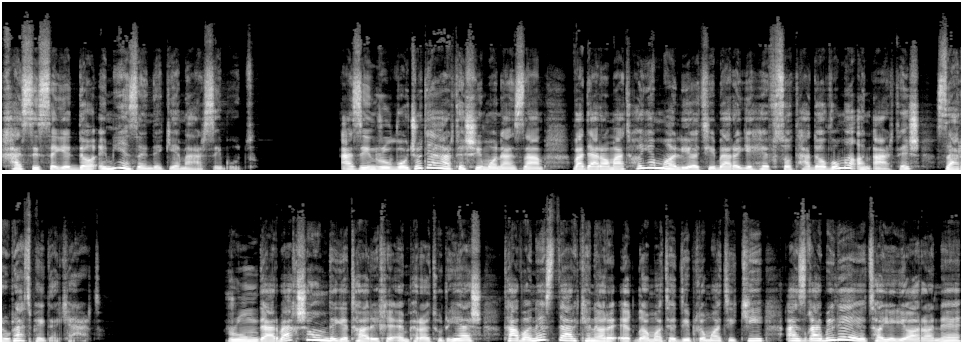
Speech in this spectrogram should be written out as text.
خصیصه دائمی زندگی مرزی بود. از این رو وجود ارتشی منظم و درآمدهای مالیاتی برای حفظ و تداوم آن ارتش ضرورت پیدا کرد. روم در بخش عمده تاریخ امپراتوریش توانست در کنار اقدامات دیپلماتیکی از قبیل اعطای یارانه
